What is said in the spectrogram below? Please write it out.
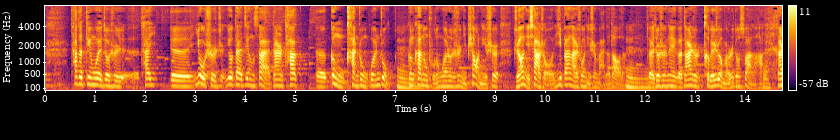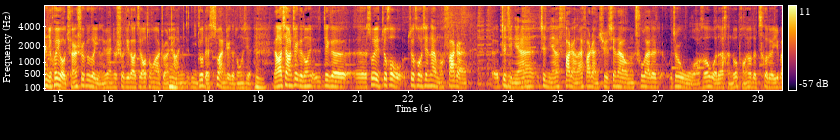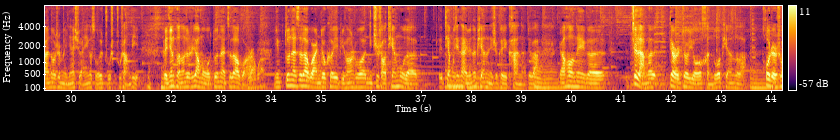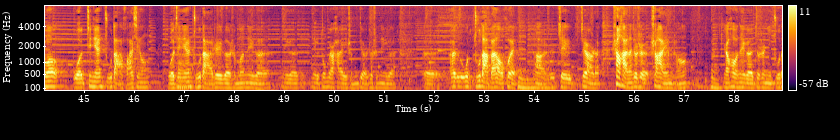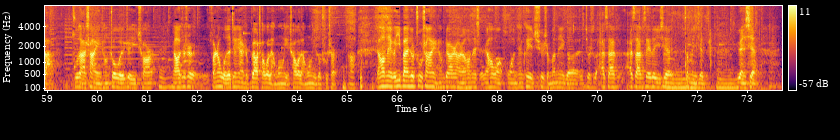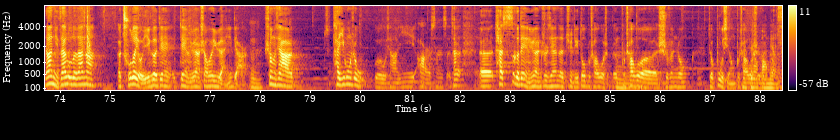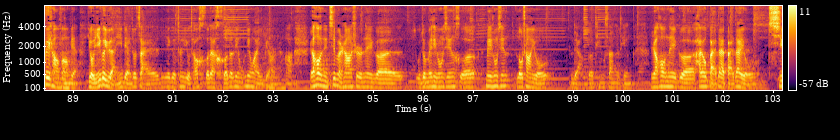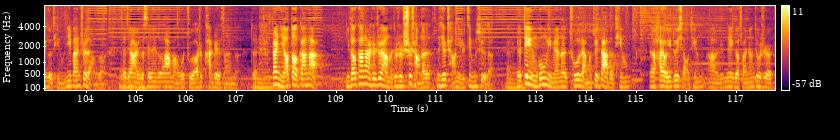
它的定位就是，呃，它呃又是这又带竞赛，但是它呃更看重观众，嗯。更看重普通观众，就是你票你是只要你下手，一般来说你是买得到的，嗯，对，就是那个，当然就是特别热门的就算了哈对，但是你会有全市各个影院，就涉及到交通啊、转场，你你就得算这个东西。嗯。然后像这个东西，这个呃，所以最后最后现在我们发展，呃，这几年这几年发展来发展去，现在我们出来的就是我和我的很多朋友的策略，一般都是每年选一个所谓主主场地。北京可能就是要么我蹲在资料馆你蹲在资料馆儿，你就可以，比方说你至少天幕的呃天幕新彩云的片子你是可以看的，对吧？嗯然后那个这两个地儿就有很多片子了，嗯或者说我今年主打华星，我今年主打这个什么那个那个那个东边还有一什么地儿，就是那个。呃呃，我主打百老汇嗯啊，这这样的。上海呢，就是上海影城，嗯。然后那个就是你主打主打上海影城周围这一圈然后就是，反正我的经验是不要超过两公里，超过两公里就出事儿 啊。然后那个一般就住上海影城边上，然后那是然后往往前可以去什么那个就是 S F S F C 的一些这么一些嗯。院线。然后你在鹿特丹呢，呃，除了有一个电电影院稍微远一点儿，嗯。剩下它一共是五，呃我想想，一二三四，它呃它四个电影院之间的距离都不超过十呃不超过十分钟。就步行不超过十分钟，非常方便。有一个远一点，就在那个它有条河在河的另另外一边啊。然后你基本上是那个，我就媒体中心和媒体中心楼上有两个厅、三个厅，然后那个还有百代，百代有七个厅，一般这两个再加上一个 C N 拉嘛，我主要是看这三个。对，嗯但是你要到戛纳，你到戛纳是这样的，就是市场的那些场你是进不去的。呃，嗯电影宫里面呢，除了两个最大的厅，呃，还有一堆小厅啊，那个反正就是，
